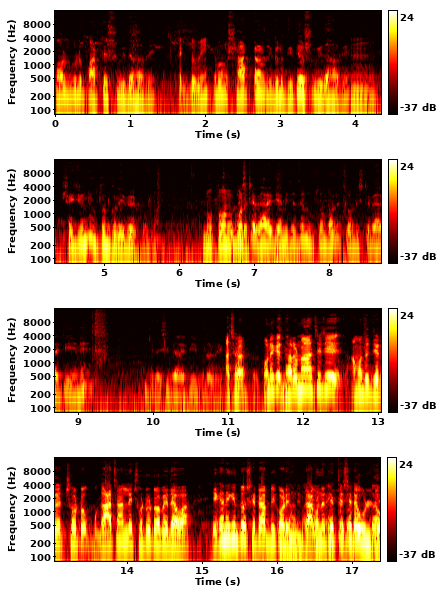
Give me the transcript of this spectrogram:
ফলগুলো পাড়তে সুবিধা হবে। একদমই। এবং সারটা যেগুলো দিতেও সুবিধা হবে। সেই জন্য নতুন করে এইভাবে করলাম। নতুন করে ভ্যারাইটি আমি চাচ্ছি নতুনভাবে চল্লিশটা ভ্যারাইটি এনে বিদেশি ভ্যারাইটি এগুলো আচ্ছা অনেকের ধারণা আছে যে আমাদের যেটা ছোট গাছ আনলে ছোট টবে দেওয়া এখানে কিন্তু সেটা আপনি করেননি। ড্রাগনের ক্ষেত্রে সেটা উল্টো।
